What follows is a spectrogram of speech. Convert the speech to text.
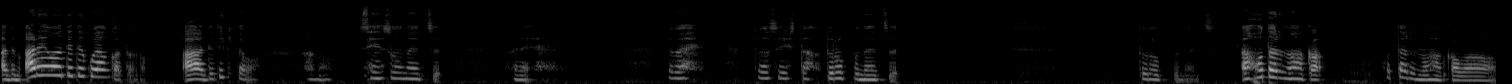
あでもあれは出てこやんかったな。あ出てきたわ。あの戦争のやつ。あれ。やばい。ど忘れした。ドロップのやつ。ドロップのやつ。あ蛍の墓。蛍の墓は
